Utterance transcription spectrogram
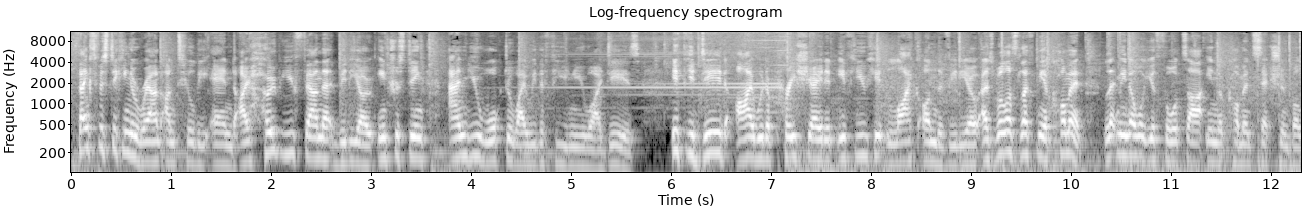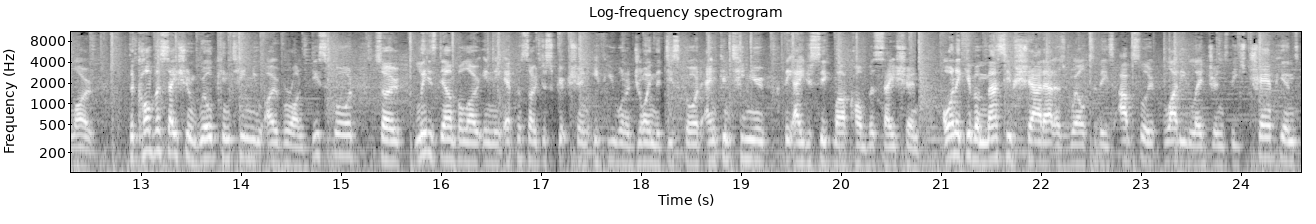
Thanks for sticking around until the end. I hope you found that video interesting and you walked away with a few new ideas. If you did, I would appreciate it if you hit like on the video as well as left me a comment. Let me know what your thoughts are in the comment section below. The conversation will continue over on Discord, so link is down below in the episode description if you want to join the Discord and continue the Age of Sigmar conversation. I want to give a massive shout out as well to these absolute bloody legends, these champions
